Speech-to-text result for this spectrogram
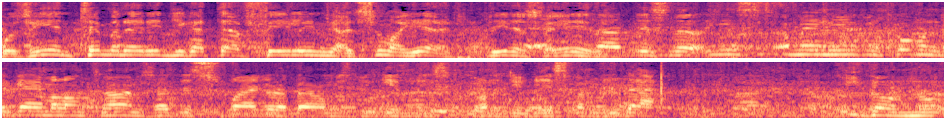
Was he intimidated? You got that feeling? It seemed like yeah, he didn't say He's anything. this little, he's, I mean, he's been covering the game a long time. He's had this swagger about him. He's been giving, he's going to do this, going to do that. He don't know.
